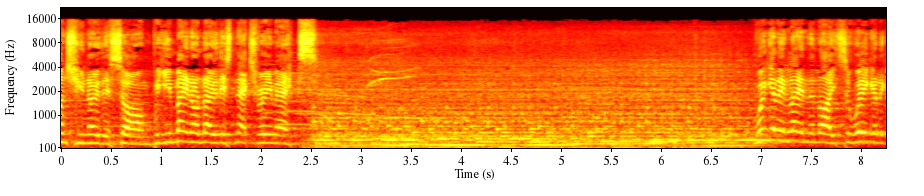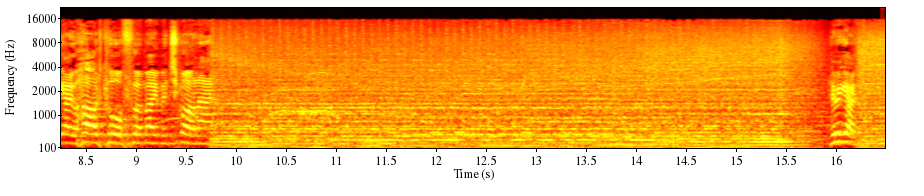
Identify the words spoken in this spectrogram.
Bunch of you know this song, but you may not know this next remix. We're getting late in the night, so we're going to go hardcore for a moment, Tomorrowland. Here we go.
